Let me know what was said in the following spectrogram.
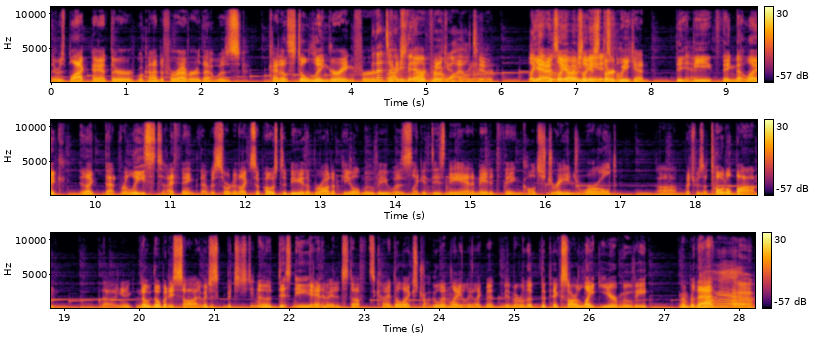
there was Black Panther, Wakanda Forever, that was kind of still lingering for. But that's like, already been out for a while too. Whatever. Like yeah, it's like it was like already its made its third weekend. The Yeah. the thing that like like that released, I think that was sort of like supposed to be the broad appeal movie was like a Disney animated thing called Strange World, um, which was a total bomb. No, you know, no nobody saw it. Which is which you know Disney animated stuff. It's kind of like struggling lately. Like remember the the Pixar Lightyear movie? Remember that? Oh yeah.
